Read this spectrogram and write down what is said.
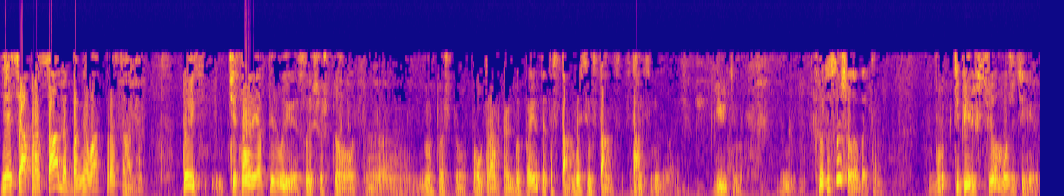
Яся просада, Бхагават просада. То есть, честно говоря, я впервые слышу, что вот, э, ну, то, что по утрам как бы поют, это стан, 8 станций, станции называется. Удивительно. Кто-то слышал об этом? Вот теперь все, можете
